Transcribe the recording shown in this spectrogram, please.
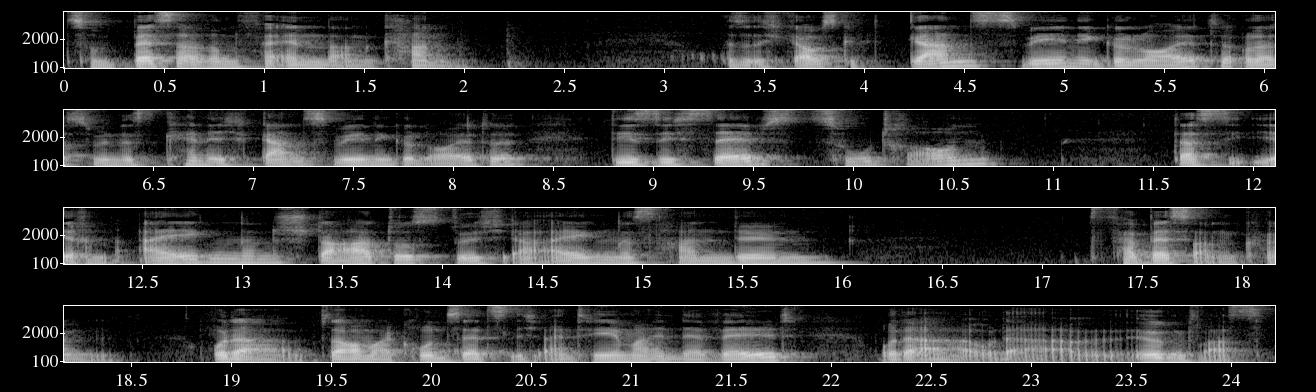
zum Besseren verändern kann. Also ich glaube, es gibt ganz wenige Leute, oder zumindest kenne ich ganz wenige Leute, die sich selbst zutrauen, dass sie ihren eigenen Status durch ihr eigenes Handeln verbessern können. Oder sagen wir mal grundsätzlich ein Thema in der Welt oder, oder irgendwas.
